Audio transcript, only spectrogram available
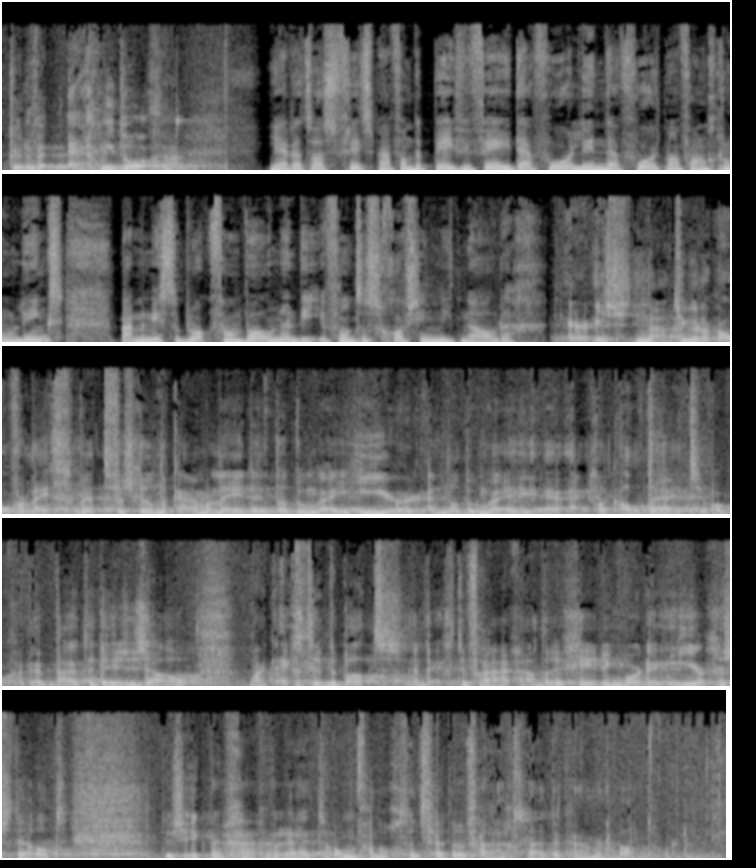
kunnen we echt niet doorgaan. Ja, dat was Fritsma van de PVV, daarvoor Linda Voortman van GroenLinks. Maar minister Blok van Wonen die vond een schorsing niet nodig. Er is natuurlijk overleg met verschillende Kamerleden. Dat doen wij hier en dat doen wij eh, eigenlijk altijd, ook eh, buiten deze zaal. Maar het echte debat en de echte vragen aan de regering worden hier gesteld. Dus ik ben graag bereid om vanochtend verdere vragen vanuit de Kamer te beantwoorden.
